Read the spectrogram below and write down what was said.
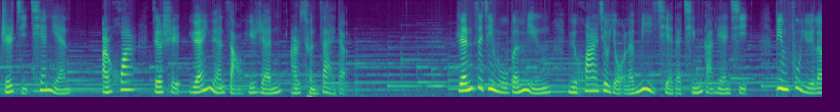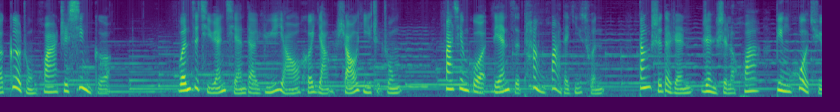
只几千年，而花则是远远早于人而存在的。人自进入文明，与花就有了密切的情感联系，并赋予了各种花之性格。文字起源前的余姚和仰韶遗址中，发现过莲子碳化的遗存。当时的人认识了花，并获取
